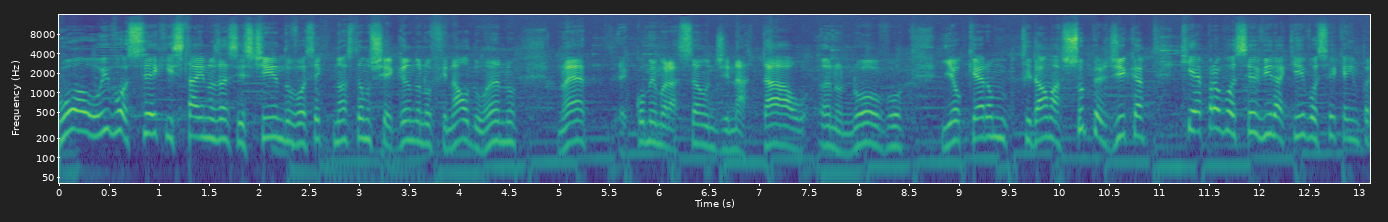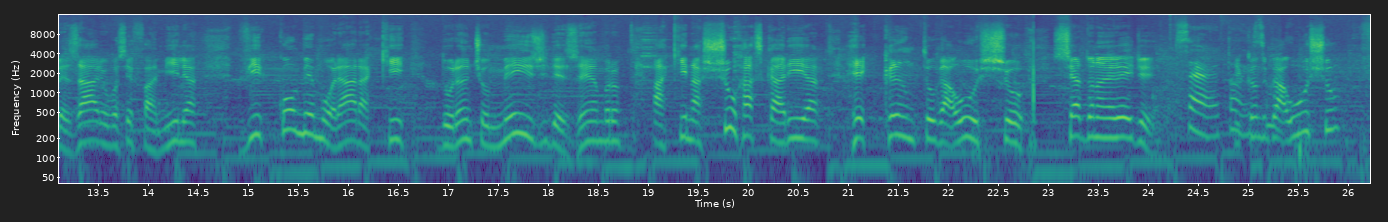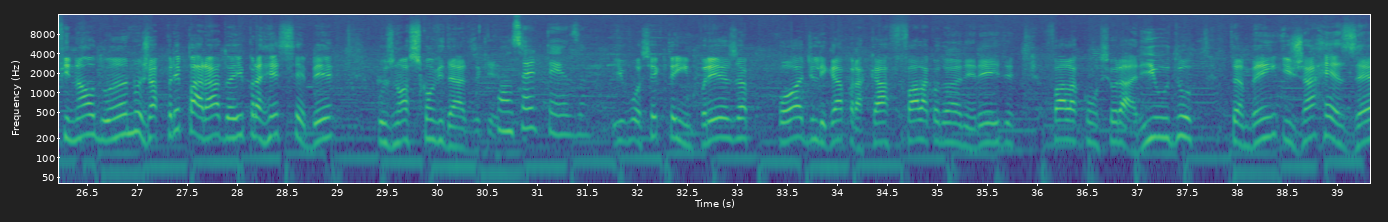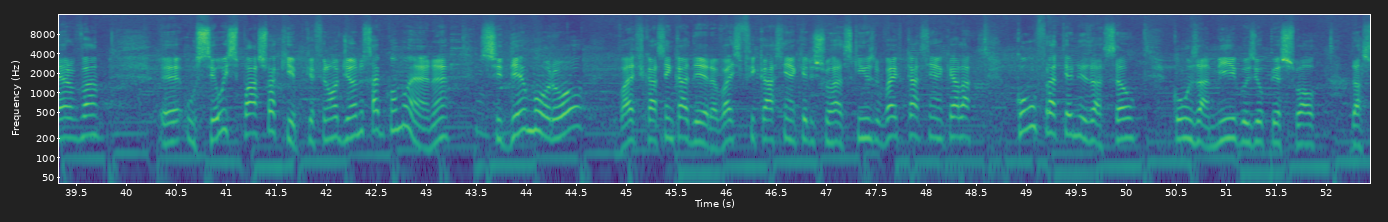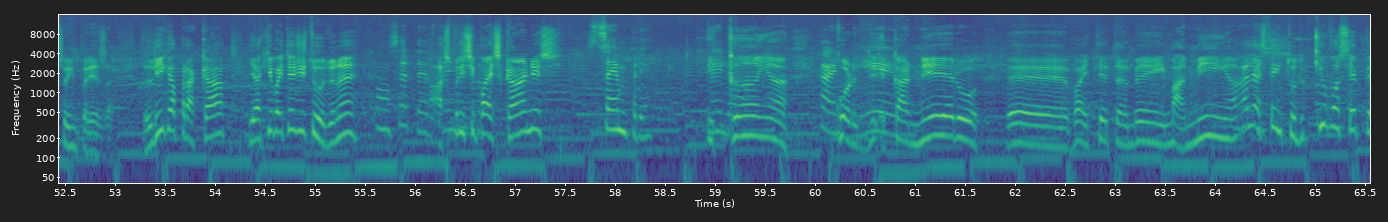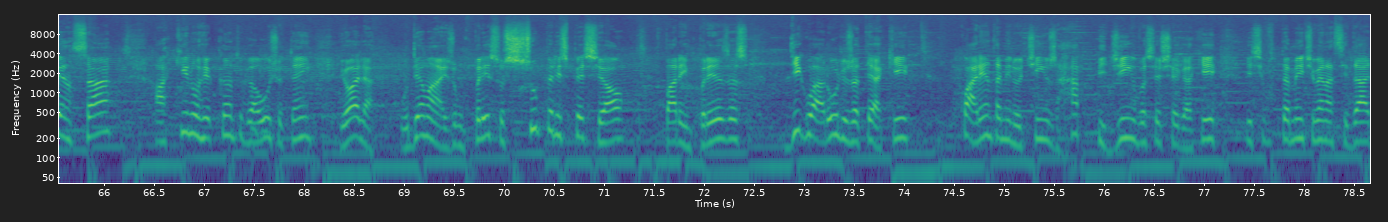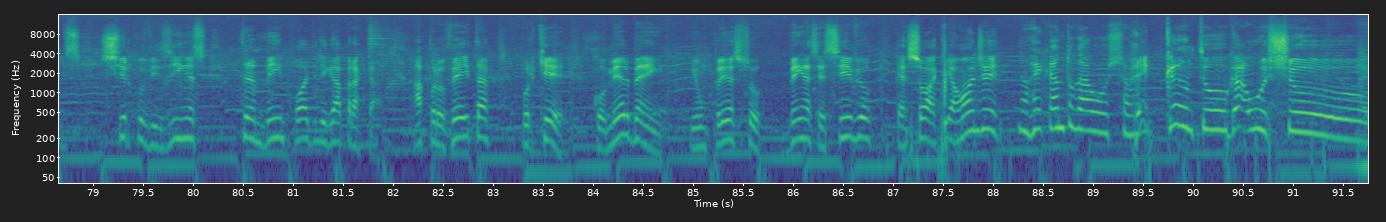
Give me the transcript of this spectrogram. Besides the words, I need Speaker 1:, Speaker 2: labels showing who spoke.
Speaker 1: Uou, e você que está aí nos assistindo, você que nós estamos chegando no final do ano, não é? É comemoração de Natal, Ano Novo, e eu quero te dar uma super dica que é para você vir aqui, você que é empresário, você família, vir comemorar aqui durante o mês de dezembro, aqui na churrascaria Recanto Gaúcho. Certo, dona Nereide?
Speaker 2: Certo.
Speaker 1: Recanto Gaúcho, final do ano, já preparado aí para receber os nossos convidados aqui.
Speaker 2: Com certeza.
Speaker 1: E você que tem empresa, pode ligar para cá, fala com a dona Nereide, fala com o senhor Arildo também e já reserva é, o seu espaço aqui, porque final de ano sabe como é, né? Se demorou, vai ficar sem cadeira, vai ficar sem aqueles churrasquinhos, vai ficar sem aquela confraternização com os amigos e o pessoal da sua empresa. Liga para cá e aqui vai ter de tudo, né?
Speaker 2: Com certeza.
Speaker 1: As principais carnes.
Speaker 2: Sempre
Speaker 1: picanha, carneiro, carneiro é, vai ter também maminha. Aliás, tem tudo. O que você pensar aqui no Recanto Gaúcho tem. E olha, o demais, um preço super especial para empresas de Guarulhos até aqui. 40 minutinhos, rapidinho você chega aqui. E se também estiver nas cidades circunvizinhas, também pode ligar para cá. Aproveita, porque comer bem e um preço bem acessível. É só aqui aonde?
Speaker 2: No Recanto Gaúcho.
Speaker 1: Recanto Gaúcho!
